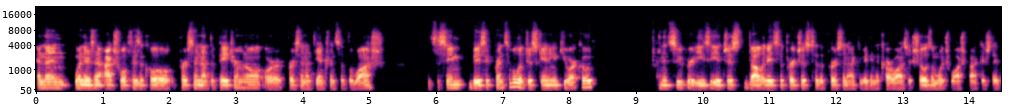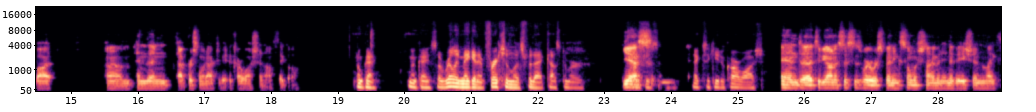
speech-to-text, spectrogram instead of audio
And then when there's an actual physical person at the pay terminal or person at the entrance of the wash, it's the same basic principle of just scanning a QR code and it's super easy. It just validates the purchase to the person activating the car wash. It shows them which wash package they bought, um, and then that person would activate the car wash and off they go. Okay, okay. So really making it frictionless for that customer. Yes. execute a car wash. And uh, to be honest, this is where we're spending so much time in innovation. Like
